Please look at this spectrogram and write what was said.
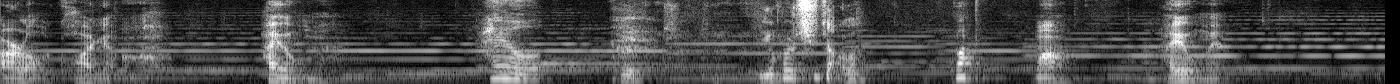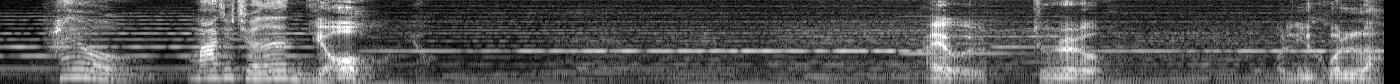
二老夸奖啊，还有吗？还有一会儿吃饺子，妈，还有没有？还有，妈就觉得你有有，还有就是我离婚了，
